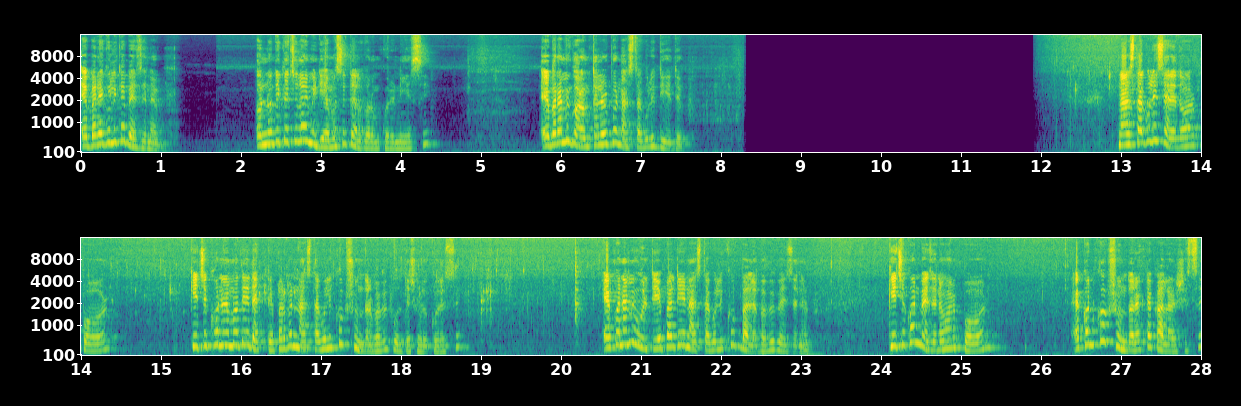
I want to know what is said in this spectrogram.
এবার এগুলিকে বেজে নেব। অন্যদিকে চুলায় মিডিয়াম আছে তেল গরম করে নিয়েছি। এবার আমি গরম তেলের উপর নাস্তাগুলি দিয়ে দেব। নাস্তাগুলি ছেড়ে দেওয়ার পর কিছুক্ষণের মধ্যেই দেখতে পারবেন নাস্তাগুলি খুব সুন্দরভাবে ফুলতে শুরু করেছে। এখন আমি উল্টিয়ে পাল্টিয়ে নাস্তাগুলি খুব ভালোভাবে বেজে নেব। কিছুক্ষণ বেজে নেওয়ার পর এখন খুব সুন্দর একটা কালার এসেছে।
